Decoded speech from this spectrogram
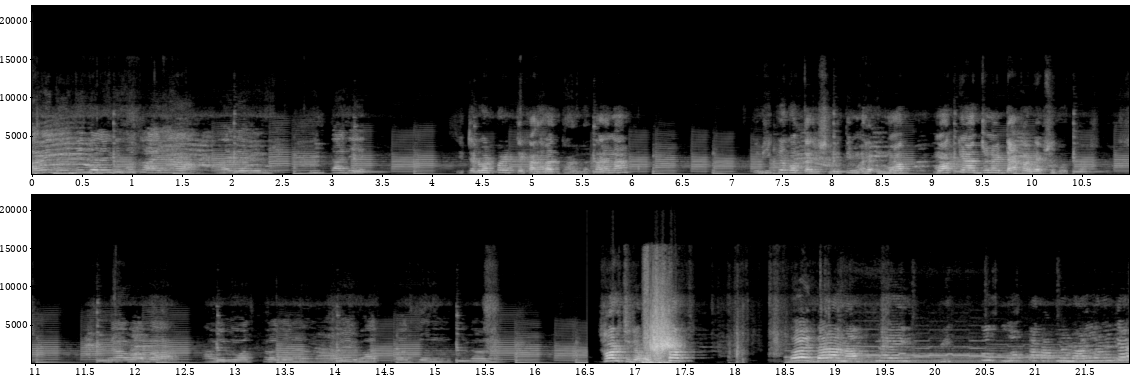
আমি দুই দিন ধরে কিছু খাই না। ভিক্ষা টেকা ধান্দা তাই না? তুই ভিক্ষা করতে আসিস নি তুই মদ মদ কেনার জন্য টাকার ব্যবসা করতে আসিস। না বাবা আমি মদ খাওয়ার জন্য না আমি ভাত খাওয়ার জন্য সর দাঁড়ান আপনি এই ভিক্ষুক লোকটাকে আপনি মারলেন কে?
